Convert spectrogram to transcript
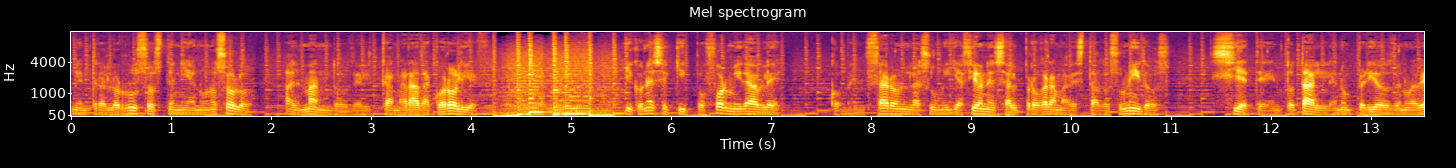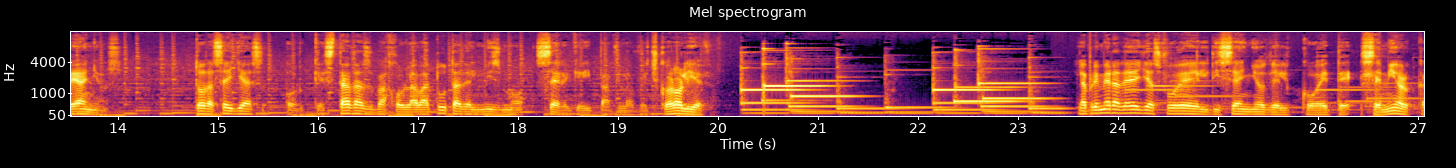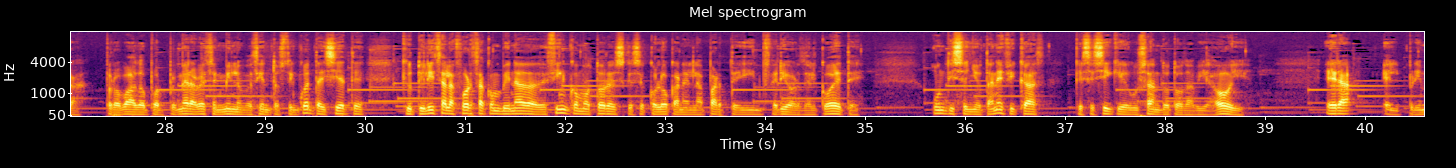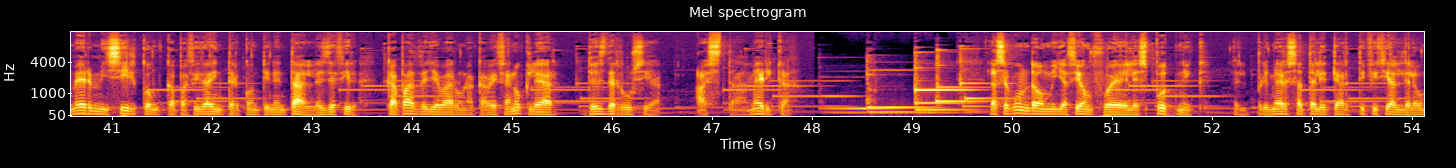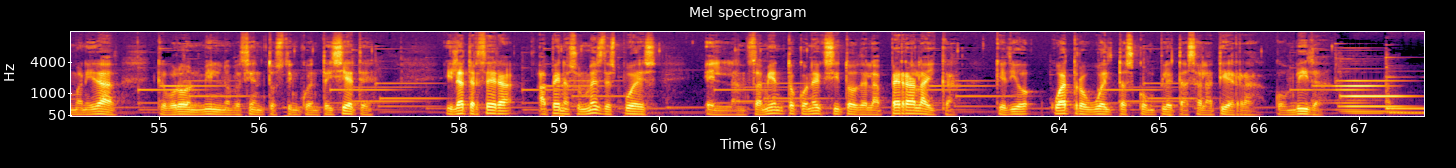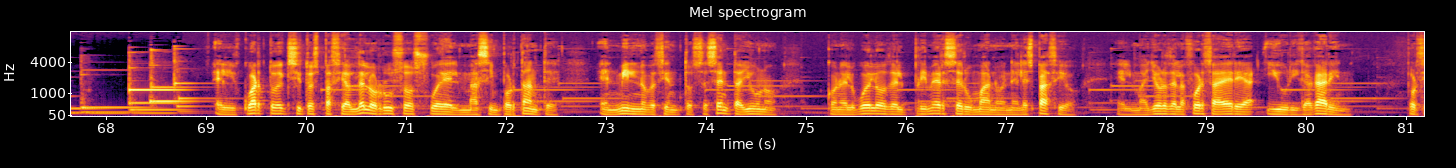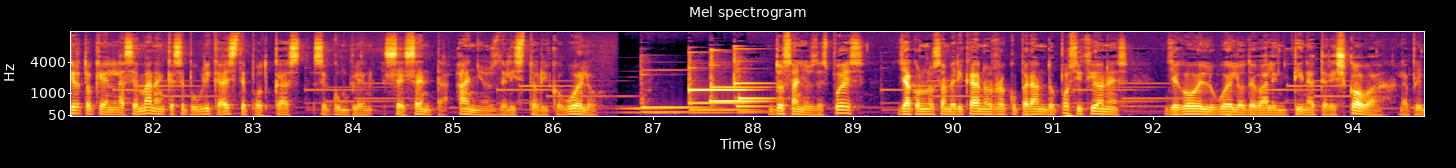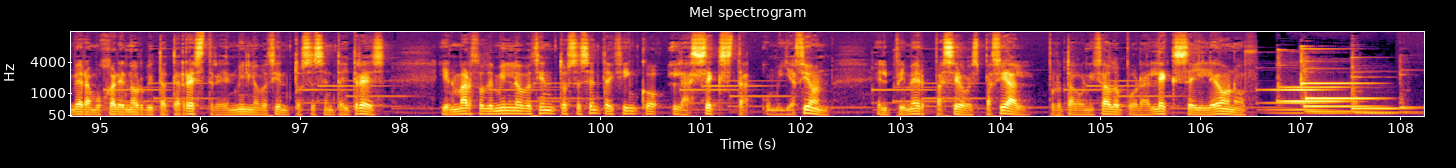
mientras los rusos tenían uno solo, al mando del camarada Korolev y con ese equipo formidable comenzaron las humillaciones al programa de Estados Unidos, siete en total en un periodo de nueve años, todas ellas orquestadas bajo la batuta del mismo Sergei Pavlovich Korolev. La primera de ellas fue el diseño del cohete Semiorka, probado por primera vez en 1957, que utiliza la fuerza combinada de cinco motores que se colocan en la parte inferior del cohete un diseño tan eficaz que se sigue usando todavía hoy. Era el primer misil con capacidad intercontinental, es decir, capaz de llevar una cabeza nuclear desde Rusia hasta América. La segunda humillación fue el Sputnik, el primer satélite artificial de la humanidad que voló en 1957. Y la tercera, apenas un mes después, el lanzamiento con éxito de la Perra Laica, que dio cuatro vueltas completas a la Tierra con vida. El cuarto éxito espacial de los rusos fue el más importante, en 1961, con el vuelo del primer ser humano en el espacio, el mayor de la Fuerza Aérea Yuri Gagarin. Por cierto que en la semana en que se publica este podcast se cumplen 60 años del histórico vuelo. Dos años después, ya con los americanos recuperando posiciones, llegó el vuelo de Valentina Tereshkova, la primera mujer en órbita terrestre, en 1963, y en marzo de 1965 la sexta humillación, el primer paseo espacial, protagonizado por Alexei Leonov.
